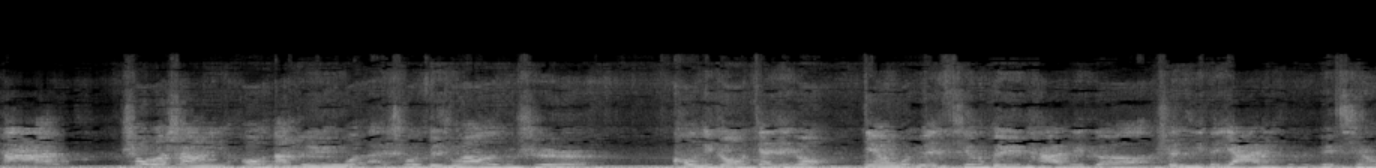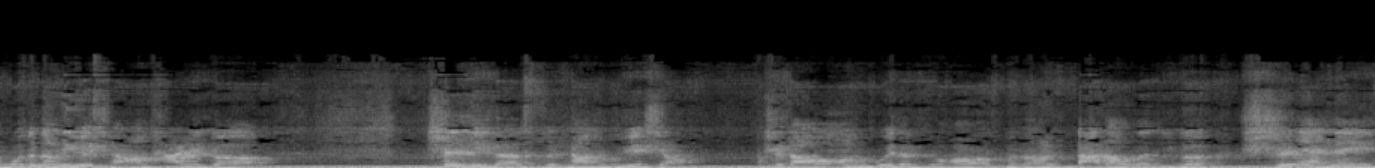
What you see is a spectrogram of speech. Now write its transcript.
他受了伤以后，那对于我来说最重要的就是控体重、减体重。因为我越轻，对于他这个身体的压力就是越轻。我的能力越强，他这个身体的损伤就会越小。直到奥运会的时候，可能达到了一个十年内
